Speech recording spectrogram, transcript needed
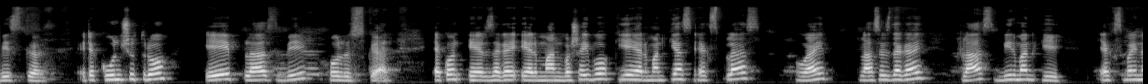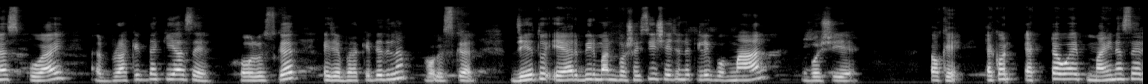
b square. এটা কোন সূত্র? A plus b whole square. এখন এর জায়গায় এর মান বসাইবো। কি এর মান কি আছে? এক্স প্লাস ওয়াই প্লাসের জায়গায় প্লাস বির মান কি? এক্স মাইনাস ওয়াই আর ব্র্যাকেটটা কি আছে? হোল স্কোয়ার এই যে ব্র্যাকেট দিয়ে দিলাম হোল স্কোয়ার যেহেতু এ আর বির মান বসাইছি, সেই জন্য কি লিখব? মান বসিয়ে। ওকে এখন একটা ওয়াই মাইনাসের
